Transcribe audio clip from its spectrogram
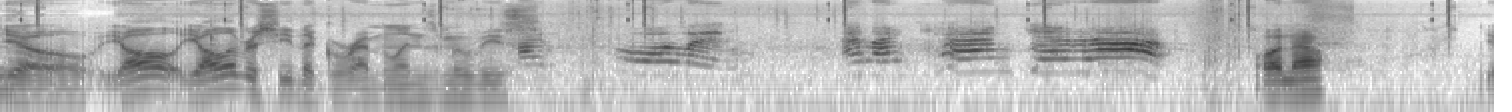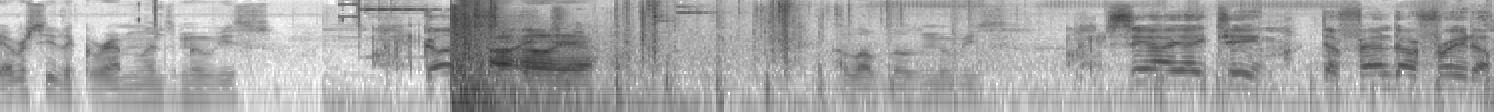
Yo, y'all, y'all ever see the Gremlins movies? what now? You ever see the Gremlins movies? Oh hell yeah. I love those movies. CIA team, defend our freedom.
